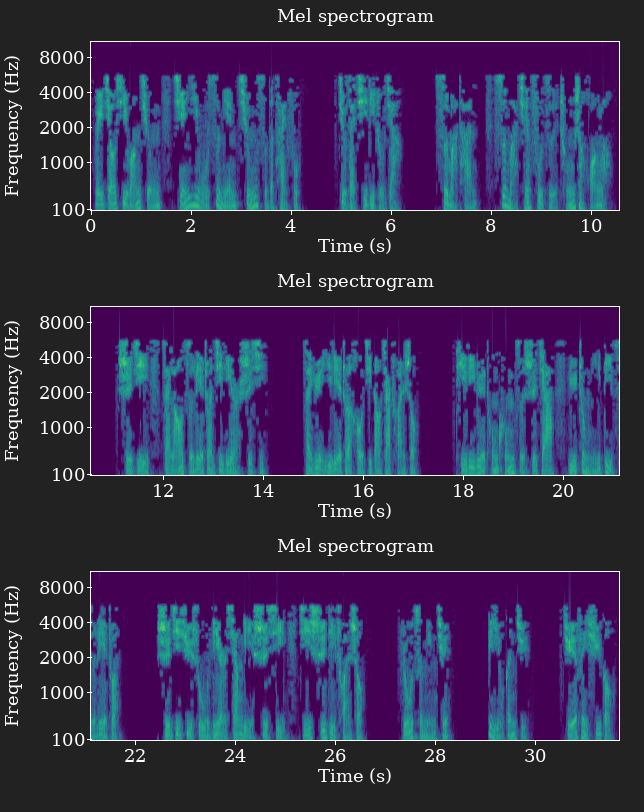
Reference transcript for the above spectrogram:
为胶西王琼前一五四年穷死的太傅，就在其地住家。司马谈、司马迁父子崇尚黄老。史记在老子列传记里尔世袭，在乐毅列传后记道家传授。体力略同孔子世家与仲尼弟子列传，史记叙述里尔乡里世系及师弟传授，如此明确，必有根据，绝非虚构。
